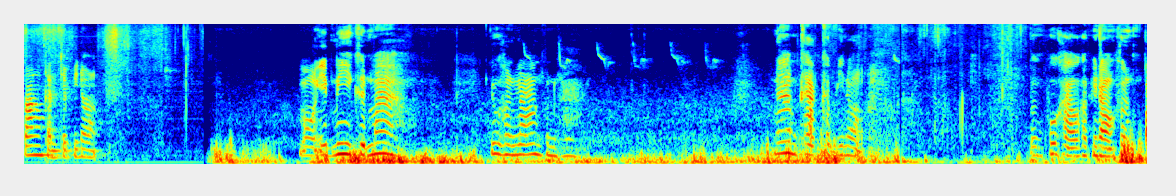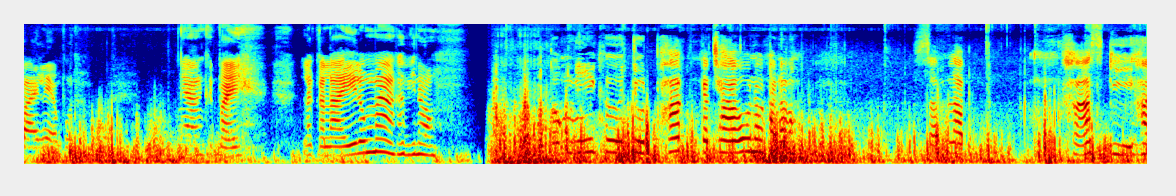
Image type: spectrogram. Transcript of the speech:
ฟังกันจ้ะพี่น้อง มองอิบมี่ขึ้นมา อยู่ข้างล่างคุณค่ะน้ำคักค่ะพี่น้องเบิ่งภูเขาค่ะพี่น้องขึ้นไปแล้วพุ่นย่างขึ้นไป แล้วก็ไหลลงมาค่ะพี่น้อง ตรงนี้คือจุดพักกระเช้าเนาะค่ะเนาะสำหรับขาสกีค่ะ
